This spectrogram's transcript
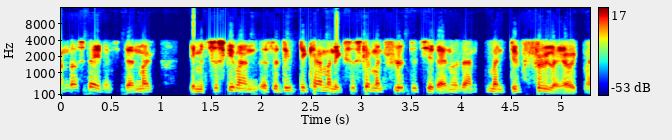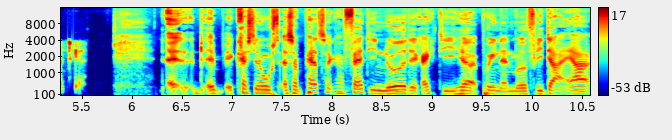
andre stadier i Danmark, jamen så skal man, altså det, det kan man ikke, så skal man flytte til et andet land. Men det føler jeg jo ikke, man skal. Christian Oost, altså Patrick har fat i noget af det rigtige her på en eller anden måde, fordi der er,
